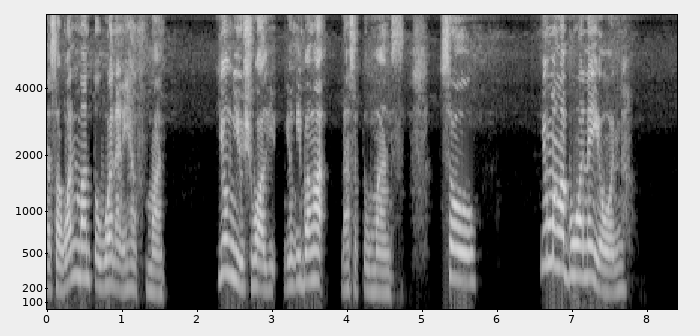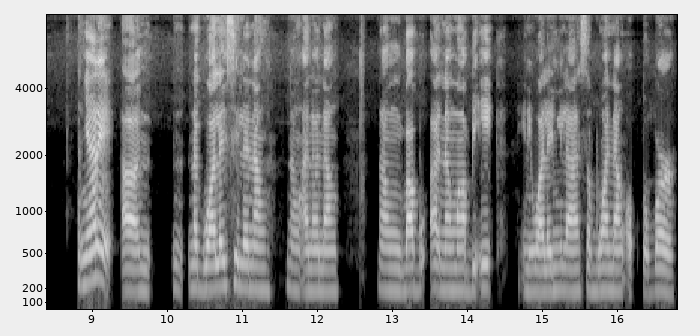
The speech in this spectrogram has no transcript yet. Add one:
Nasa 1 month to 1 and a half month. Yung usual. Yung iba nga, nasa 2 months. So, yung mga buwan na yon kanyari, n- n- nagwalay sila ng, ng ano, ng, ng, babu, ah, ng mga biik. Iniwalay nila sa buwan ng October.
